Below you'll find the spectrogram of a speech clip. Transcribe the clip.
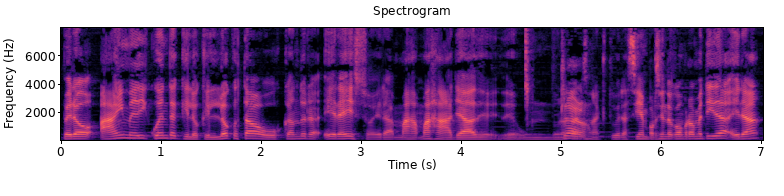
pero ahí me di cuenta que lo que el loco estaba buscando era, era eso, era más, más allá de, de un- de una Claro. persona que estuviera 100% comprometida, era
